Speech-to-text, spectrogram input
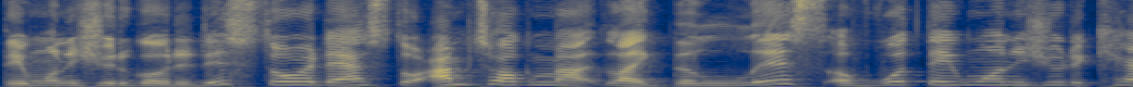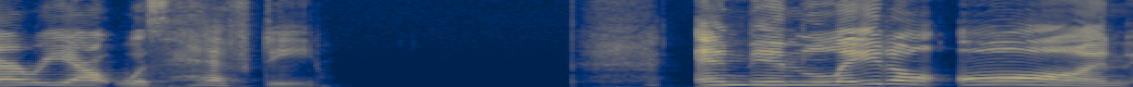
They wanted you to go to this store, that store. I'm talking about like the list of what they wanted you to carry out was hefty. And then later on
